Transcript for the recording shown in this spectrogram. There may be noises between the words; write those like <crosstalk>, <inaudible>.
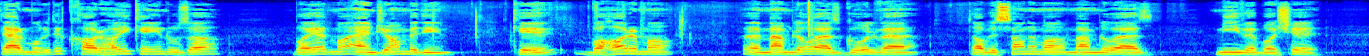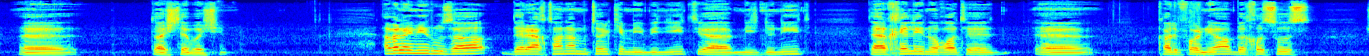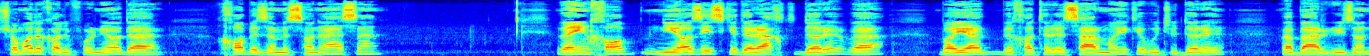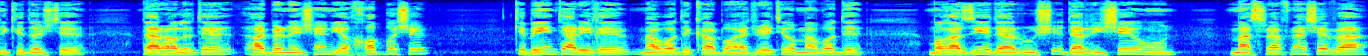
در مورد کارهایی که این روزا باید ما انجام بدیم که بهار ما مملو از گل و تابستان ما مملو از میوه باشه داشته باشیم. اولا این روزا درختان همونطور که می‌بینید و می‌دونید در خیلی نقاط کالیفرنیا به خصوص شمال کالیفرنیا در خواب زمستانه هستن و این خواب نیازی است که درخت داره و باید به خاطر سرمایی که وجود داره و برگریزانی که داشته در حالت هایبرنیشن یا خواب باشه که به این طریق مواد کربوهیدرات یا مواد مغذی در, در ریشه اون مصرف نشه و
